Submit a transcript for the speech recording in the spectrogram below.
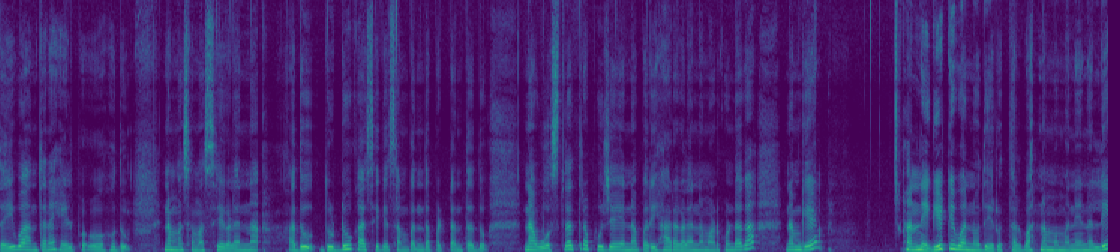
ದೈವ ಅಂತಲೇ ಹೇಳ್ಬಹುದು. ನಮ್ಮ ಸಮಸ್ಯೆಗಳನ್ನು, ಅದು ದುಡ್ಡು ಕಾಸಿಗೆ ಸಂಬಂಧಪಟ್ಟಂಥದ್ದು. ನಾವು ಹೊಸ್ಲತ್ರ ಪೂಜೆಯನ್ನು, ಪರಿಹಾರಗಳನ್ನು ಮಾಡಿಕೊಂಡಾಗ ನಮಗೆ ನೆಗೆಟಿವ್ ಅನ್ನೋದು ಇರುತ್ತಲ್ವ ನಮ್ಮ ಮನೆಯಲ್ಲಿ?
